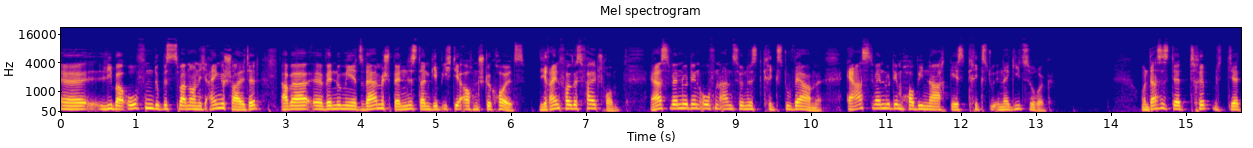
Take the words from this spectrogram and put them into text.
äh, lieber Ofen, du bist zwar noch nicht eingeschaltet, aber äh, wenn du mir jetzt Wärme spendest, dann gebe ich dir auch ein Stück Holz. Die Reihenfolge ist falsch rum. Erst wenn du den Ofen anzündest, kriegst du Wärme. Erst wenn du dem Hobby nachgehst, kriegst du Energie zurück. Und das ist der, Trip, der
